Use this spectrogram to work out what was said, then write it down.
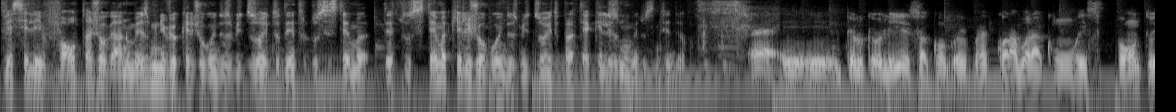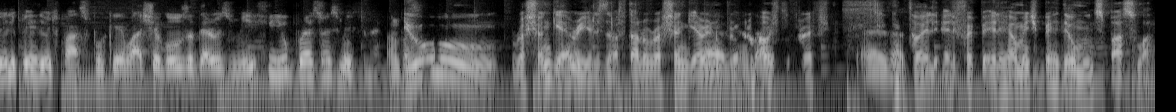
ver se ele volta a jogar no mesmo nível que ele jogou em 2018 dentro do sistema, dentro do sistema que ele jogou em 2018 para ter aqueles números, entendeu? É, e, e, pelo que eu li, só para colaborar com esse ponto, ele perdeu espaço porque lá chegou o Zadarius Smith e o Preston Smith, né? e o Rashan Gary, eles draftaram o Rashan Gary é, no primeiro round do draft. É, então ele, ele, foi, ele realmente perdeu muito espaço lá.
